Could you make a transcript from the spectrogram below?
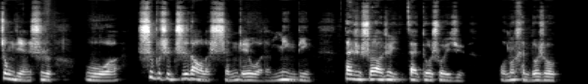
重点是我是不是知道了神给我的命定。但是说到这里，再多说一句，我们很多时候。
